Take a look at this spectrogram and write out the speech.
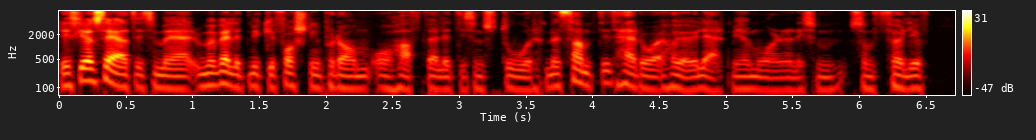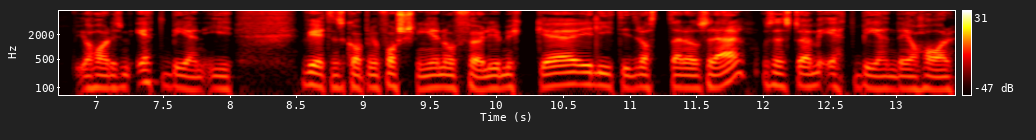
det skulle jag säga att liksom är, är väldigt mycket forskning på dem och haft väldigt liksom stor men samtidigt här då har jag ju lärt mig genom åren liksom, som följer jag har liksom ett ben i vetenskapen och forskningen och följer mycket elitidrottare och sådär och sen står jag med ett ben där jag har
